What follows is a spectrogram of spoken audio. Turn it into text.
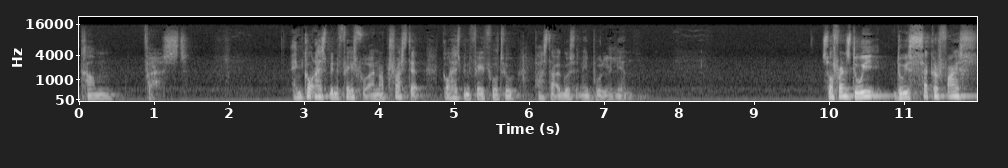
come first. And God has been faithful, and I trust that God has been faithful to Pastor Agus and Ibu Lilian. So, friends, do we, do we sacrifice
